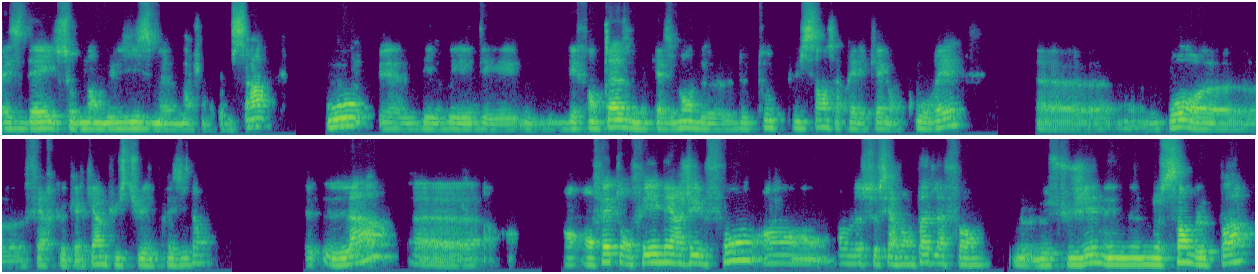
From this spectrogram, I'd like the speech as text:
S-Day, somnambulisme, machin comme ça, ou des, des, fantasmes quasiment de, toute puissance après lesquels on courait pour faire que quelqu'un puisse tuer le président là, euh, en, fait, on fait émerger le fond en, ne se servant pas de la forme. Le, sujet ne, semble pas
